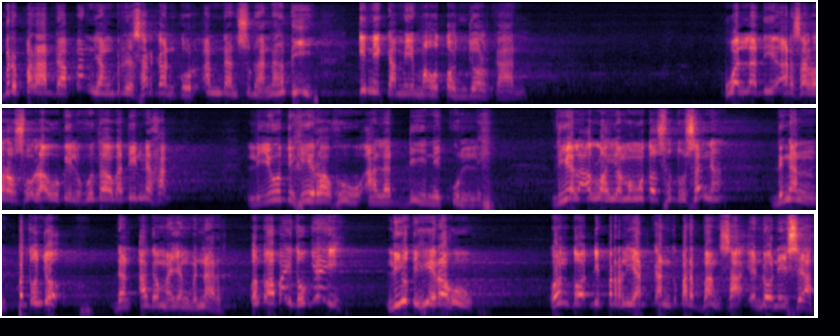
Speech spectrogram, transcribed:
berperadaban yang berdasarkan Quran dan Sunnah Nabi. Ini kami mau tonjolkan. Walladhi arsal rasulahu bil huda wa dinil haq liyudhirahu ala dini kulli. Dialah Allah yang mengutus utusannya dengan petunjuk dan agama yang benar. Untuk apa itu, Kiai? Liyudhirahu untuk diperlihatkan kepada bangsa Indonesia.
